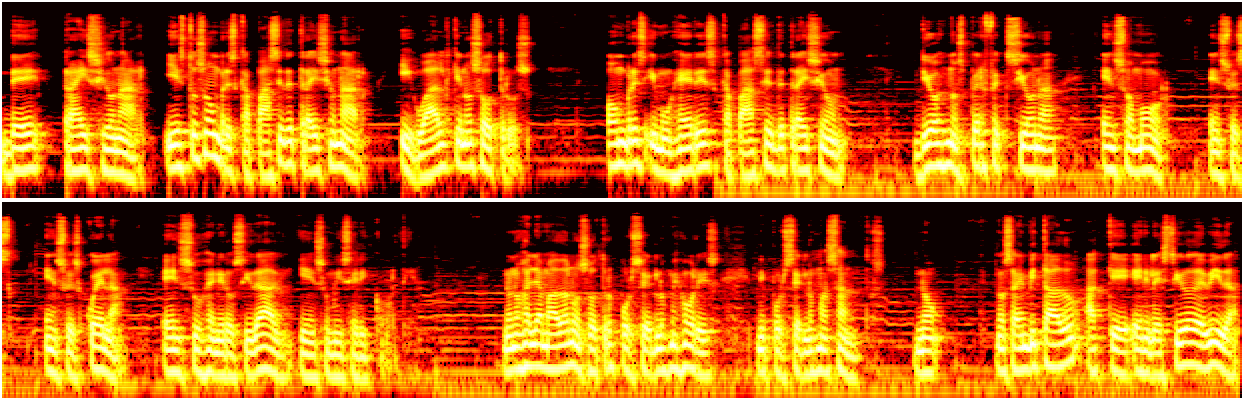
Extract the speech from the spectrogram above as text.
de traicionar. Y estos hombres capaces de traicionar, igual que nosotros, hombres y mujeres capaces de traición, Dios nos perfecciona en su amor, en su, en su escuela, en su generosidad y en su misericordia. No nos ha llamado a nosotros por ser los mejores ni por ser los más santos. No, nos ha invitado a que en el estilo de vida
